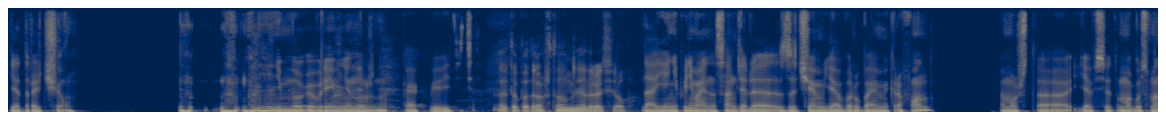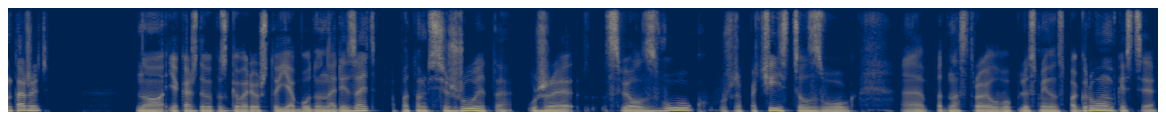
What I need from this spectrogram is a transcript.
Я дрочил. Мне немного времени нужно, как вы видите. Это потому, что он меня дрочил. Да, я не понимаю, на самом деле, зачем я вырубаю микрофон, потому что я все это могу смонтажить. Но я каждый выпуск говорю, что я буду нарезать, а потом сижу это, уже свел звук, уже почистил звук, э, поднастроил его плюс-минус по громкости,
